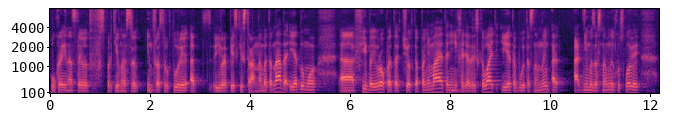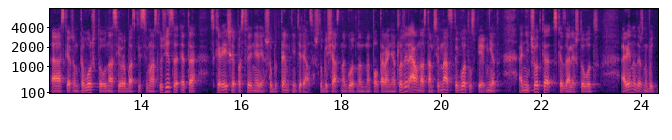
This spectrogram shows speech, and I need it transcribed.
Украина отстает в спортивной инфраструктуре от европейских стран, нам это надо, и я думаю, э, ФИБА Европа это четко понимает, они не хотят рисковать, и это будет основным, а, одним из основных условий, э, скажем, того, что у нас Евробаскет 17 случится, это скорейшее построение арен, чтобы темп не терялся, чтобы сейчас на год, на, на полтора не отложили, а у нас там 17 год успеем. Нет, они четко сказали, что вот арены должны быть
